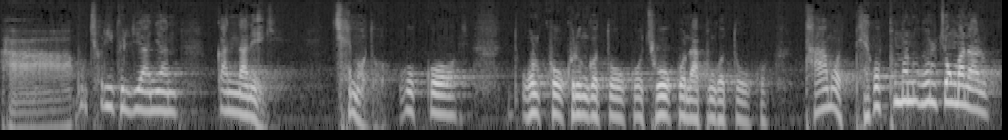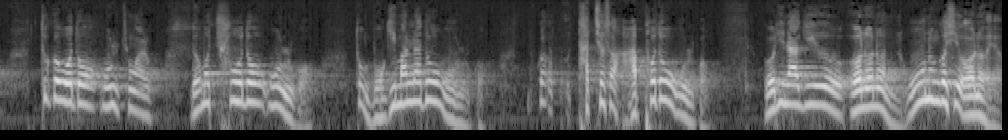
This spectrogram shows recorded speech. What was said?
아무 철이 들지 아니한 깐난애기. 채모도 없고 옳고 그런 것도 없고 좋고 나쁜 것도 없고 다뭐 배고프면 울종만 알고 뜨거워도 울종 알고 너무 추워도 울고 또 목이 말라도 울고 다쳐서 아파도 울고 어린아기의 언어는 우는 것이 언어예요.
